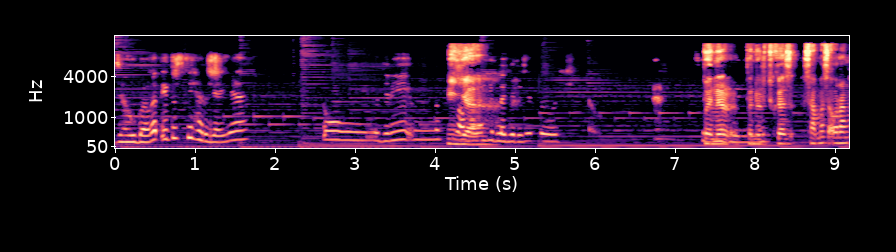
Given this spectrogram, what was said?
jauh banget itu sih harganya. Tuh jadi mm, nggak Iya. lagi belanja di situ bener bener juga sama seorang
